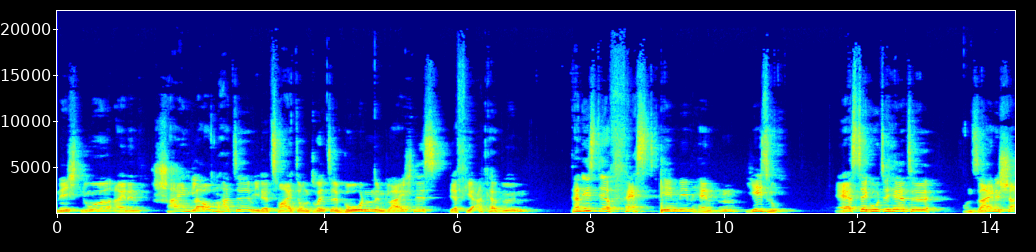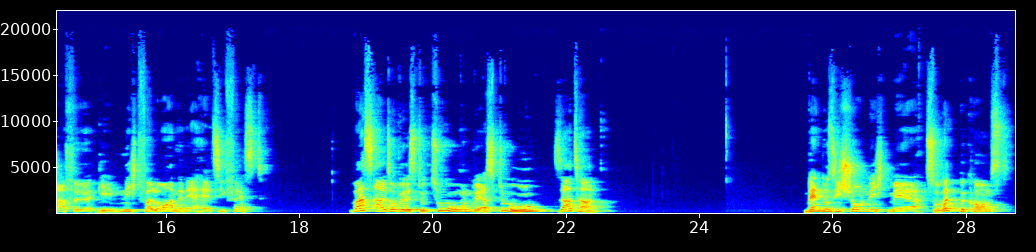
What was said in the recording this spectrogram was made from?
nicht nur einen Scheinglauben hatte, wie der zweite und dritte Boden im Gleichnis der vier Ackerböden, dann ist er fest in den Händen Jesu. Er ist der gute Hirte und seine Schafe gehen nicht verloren, denn er hält sie fest. Was also würdest du tun, wärst du Satan? Wenn du sie schon nicht mehr zurückbekommst,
